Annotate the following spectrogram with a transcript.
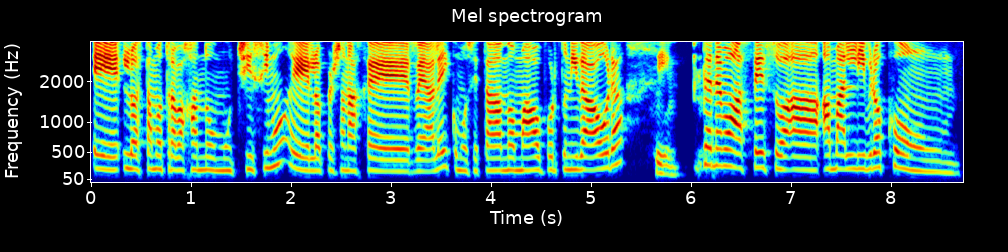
eh, lo estamos trabajando muchísimo, eh, los personajes reales, y como se está dando más oportunidad ahora, tenemos acceso a, más libros con,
